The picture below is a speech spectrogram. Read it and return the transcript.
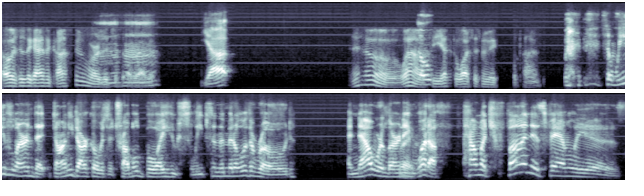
Oh, is this the guy in the costume or is it just a rabbit? Yep. Oh, wow. So- so you have to watch this movie a couple times. so we've learned that Donnie Darko is a troubled boy who sleeps in the middle of the road, and now we're learning Right. what a how much fun his family is.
